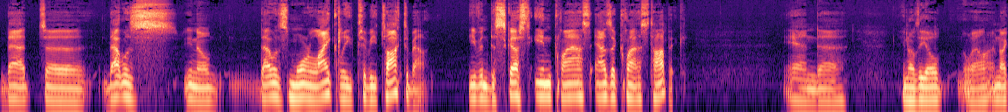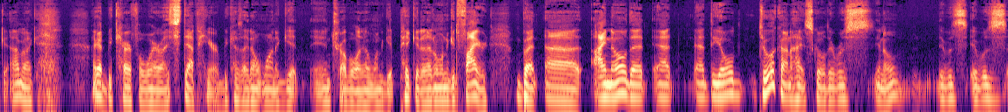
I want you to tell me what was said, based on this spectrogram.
that uh, that was, you know, that was more likely to be talked about, even discussed in class as a class topic. And uh, you know, the old. Well, I'm not. I'm not. I got to be careful where I step here because I don't want to get in trouble. I don't want to get picketed. I don't want to get fired. But uh, I know that at at the old Tuacahn High School, there was, you know, it was it was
